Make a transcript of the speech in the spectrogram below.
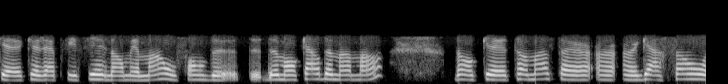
que, que j'apprécie énormément au fond de, de, de mon cœur de maman. Donc, euh, Thomas, c'est un, un, un garçon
